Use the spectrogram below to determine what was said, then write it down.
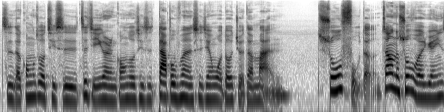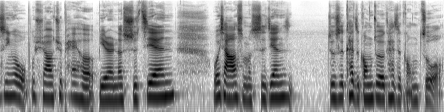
子的工作，其实自己一个人工作，其实大部分的时间我都觉得蛮舒服的。这样的舒服的原因，是因为我不需要去配合别人的时间，我想要什么时间，就是开始工作就开始工作。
